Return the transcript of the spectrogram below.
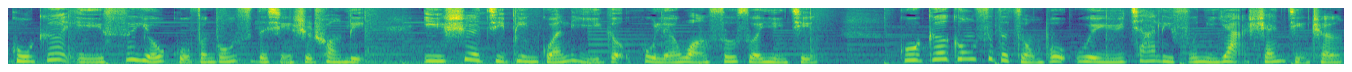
谷歌以私有股份公司的形式创立。以设计并管理一个互联网搜索引擎。谷歌公司的总部位于加利福尼亚山景城。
